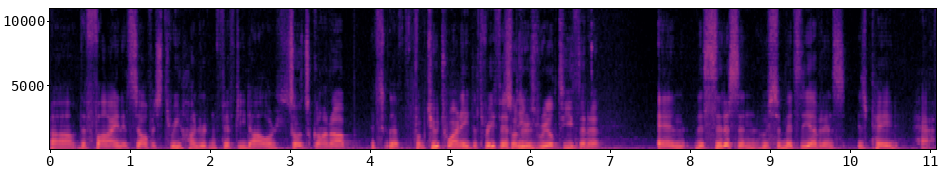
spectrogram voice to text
Uh, the fine itself is $350. So it's gone up. It's uh, from 220 to 350. So there's real teeth in it. and the citizen who submits the evidence is paid half.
